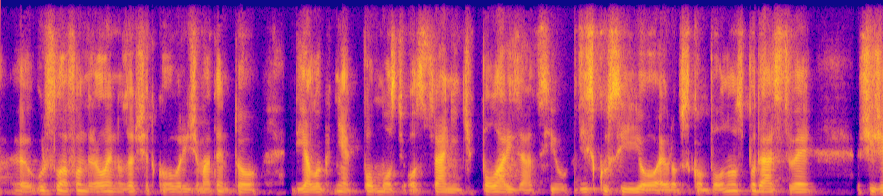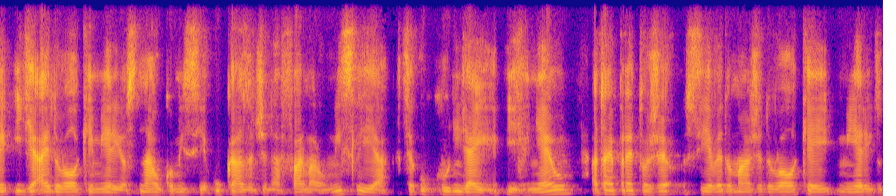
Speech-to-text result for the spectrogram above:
e, Ursula von der Leyen od začiatku hovorí, že má tento dialog nejak pomôcť odstrániť polarizáciu diskusí o európskom polnohospodárstve, Čiže ide aj do veľkej miery o snahu komisie ukázať, že na farmárov myslí a chce ukludniť aj ich hnev. A to aj preto, že si je vedomá, že do veľkej miery to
